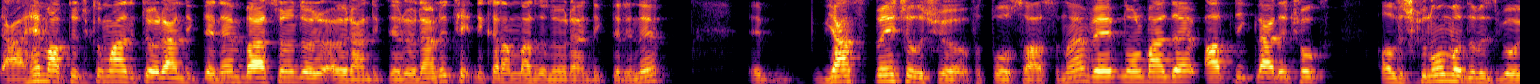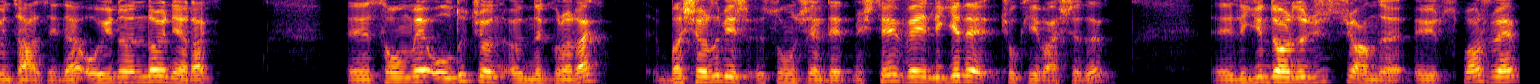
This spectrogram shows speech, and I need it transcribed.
ya hem Atletico Madrid'de öğrendiklerini hem Barcelona'da öğrendiklerini, önemli teknik adamlardan öğrendiklerini e, yansıtmaya çalışıyor futbol sahasına ve normalde alt liglerde çok alışkın olmadığımız bir oyun tarzıyla oyunu önde oynayarak e, savunmayı oldukça ön, önüne kurarak başarılı bir sonuç elde etmişti ve lige de çok iyi başladı. E, ligin dördüncüsü şu anda Eyüpspor ve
